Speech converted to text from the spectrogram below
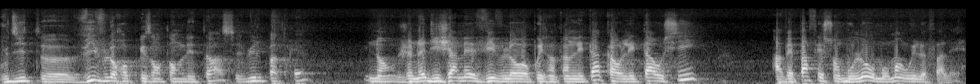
Vous dites euh, vive le représentant de l'État, c'est lui le patron Non, je ne dis jamais vive le représentant de l'État, car l'État aussi n'avait pas fait son boulot au moment où il le fallait.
